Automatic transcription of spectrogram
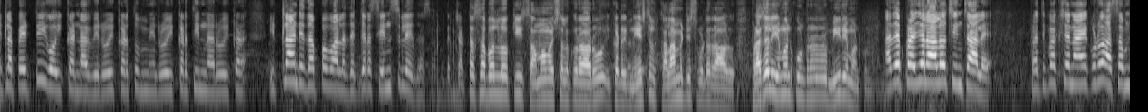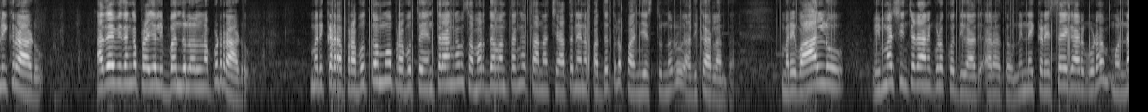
ఇట్లా పెట్టి ఇగో ఇక్కడ నవ్విరు ఇక్కడ తుమ్మిరు ఇక్కడ తిన్నారు ఇక్కడ ఇట్లాంటి తప్ప వాళ్ళ దగ్గర సెన్స్ లేదు అసలు. అంటే చట్టసభల్లోకి సమావేశాలకు రారు ఇక్కడ నేషనల్ కలామిటీస్ కూడా రారు. ప్రజలు ఏమనుకుంటున్నారు మీరేమనుకుంటున్నారు? అదే ప్రజలు ఆలోచించాలి. ప్రతిపక్ష నాయకుడు అసెంబ్లీకి రాడు. అదేవిధంగా ప్రజలు ఇబ్బందులు ఉన్నప్పుడు రాడు. మరి ఇక్కడ ప్రభుత్వము ప్రభుత్వ యంత్రాంగం సమర్థవంతంగా తన చేతనైన పద్ధతిలో పనిచేస్తున్నారు అధికారులంతా. మరి వాళ్ళు విమర్శించడానికి కూడా కొద్దిగా అర్హత నిన్న ఇక్కడ ఎస్ఐ గారు కూడా మొన్న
